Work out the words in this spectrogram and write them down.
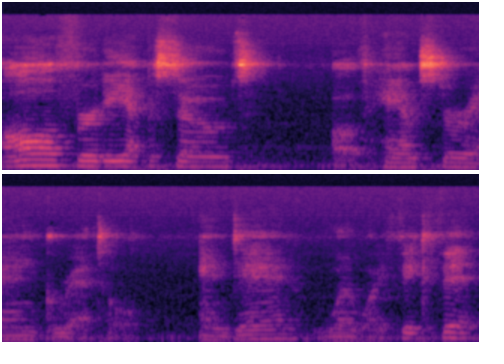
all 30 episodes of Hamster and Gretel. And then, what do I think of it?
